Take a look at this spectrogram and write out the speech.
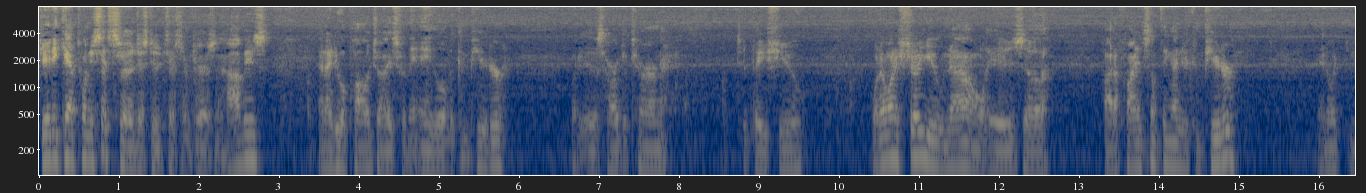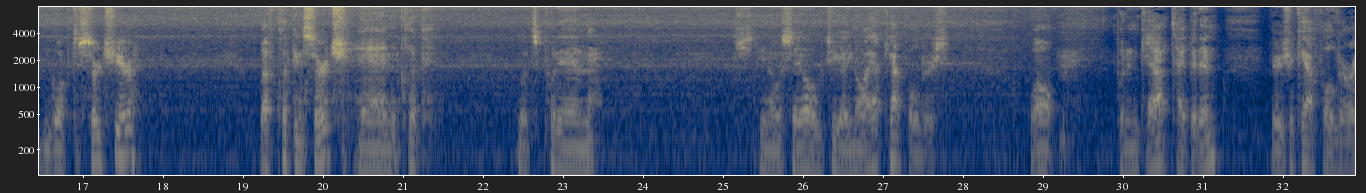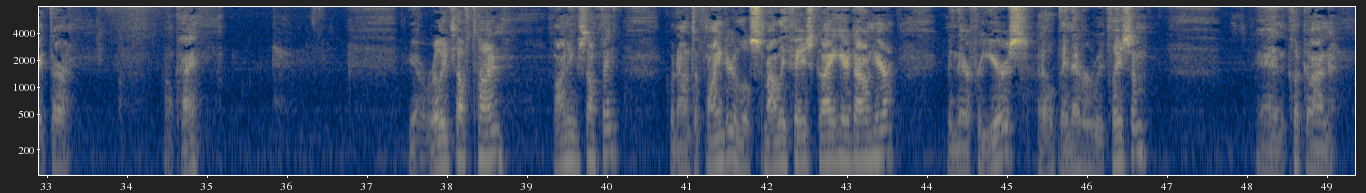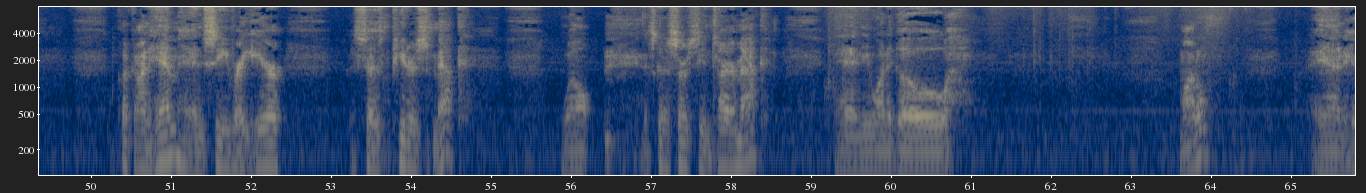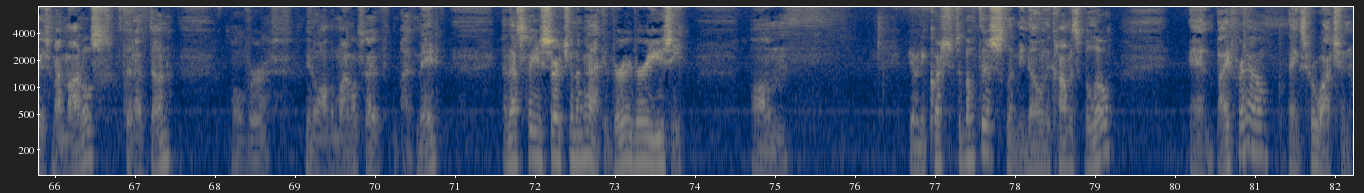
JDCap26, uh, just do tips and repairs and hobbies. And I do apologize for the angle of the computer, but it is hard to turn to face you. What I want to show you now is uh, how to find something on your computer. And what, you can go up to search here, left click in search, and click, let's put in, you know, say, oh, gee, you know, I have cat folders. Well, put in cat, type it in. There's your cat folder right there. Okay. You have a really tough time finding something. Go down to Finder, little smiley face guy here down here. Been there for years. I hope they never replace him. And click on click on him and see right here it says Peter's Mac. Well, it's going to search the entire Mac and you want to go model? And here's my models that I've done over you know all the models I've I've made. And that's how you search on a Mac. Very very easy. Um if you have any questions about this? Let me know in the comments below. And bye for now. Thanks for watching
